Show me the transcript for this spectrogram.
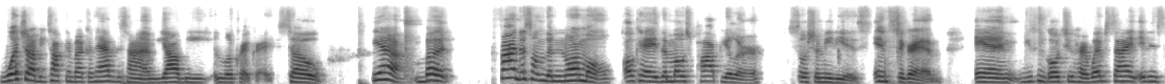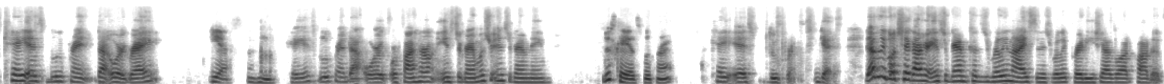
what y'all be talking about because half the time y'all be a little cray cray. So, yeah, but find us on the normal, okay, the most popular social medias, Instagram. And you can go to her website. It is ksblueprint.org, right? Yes. Mm-hmm. ksblueprint.org or find her on Instagram. What's your Instagram name? Just KS Blueprint. KS Blueprint. Yes. Definitely go check out her Instagram because it's really nice and it's really pretty. She has a lot of product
